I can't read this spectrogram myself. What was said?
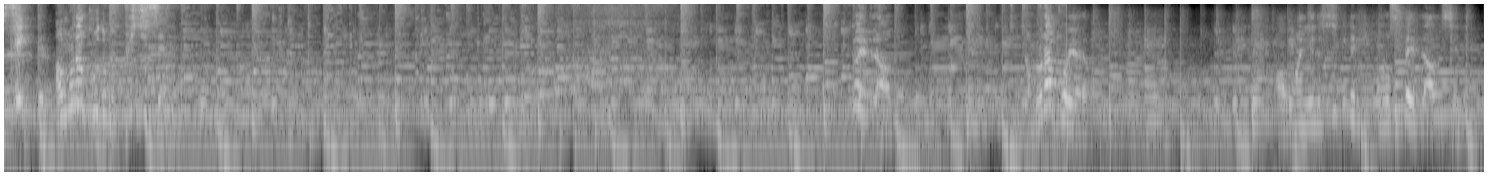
siktir amına kodumu piçi seni. Bu evladı. Şimdi amına koyarım. Almanya'nı siktir git orospu evladı seni.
